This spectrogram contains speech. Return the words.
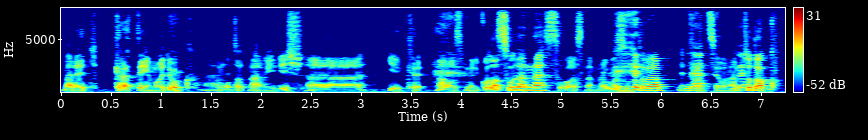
mert egy kretén vagyok, mondhatnám így is, uh, nem az mondjuk olaszul lenne, szóval azt nem ragozunk tovább, franciául nem ne. tudok.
